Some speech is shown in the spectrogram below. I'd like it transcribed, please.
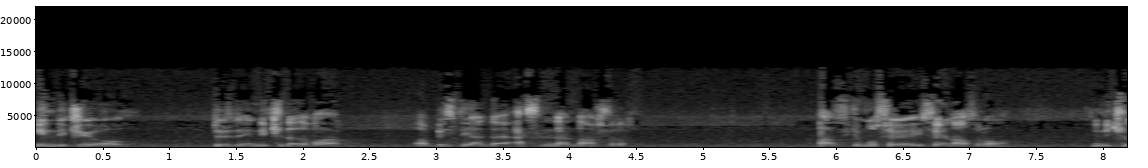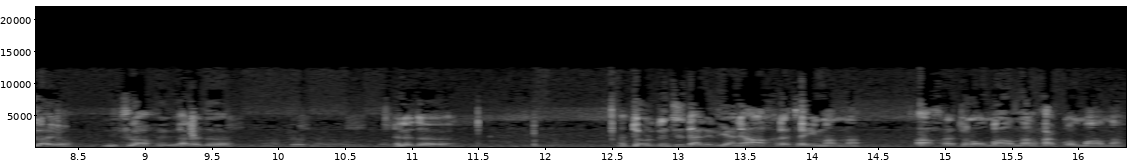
İndiki yox, düzdür, indikidə də var. Biz deyəndə əslindən danışırıq. Hansı ki, Musaya, İsa'ya nazil olan. İndikilər yox. İndikilər elə deyil. Elə deyil. Dördüncü dəlil, yəni ahirətə imandan. Ahirətin olmağından, haqq olmağından.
